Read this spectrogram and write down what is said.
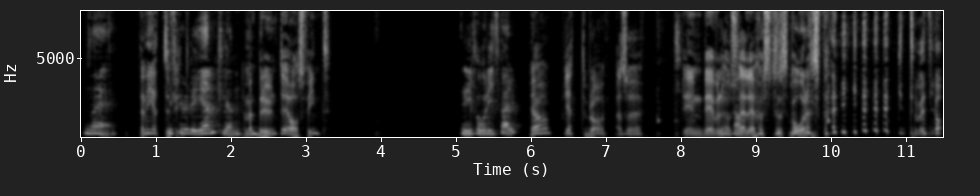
Nej. Den är Tycker du jättefin. det egentligen? Ja men brunt är asfint. Är det din favoritfärg? Ja, jättebra. Alltså, det är, det är väl höst, Ja. eller höstens, vårens färg. inte vet jag.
